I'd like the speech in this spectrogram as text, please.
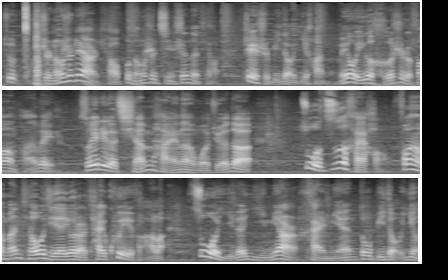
就只能是这样调，不能是近身的调，这是比较遗憾的，没有一个合适的方向盘位置。所以这个前排呢，我觉得坐姿还好，方向盘调节有点太匮乏了，座椅的椅面海绵都比较硬，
